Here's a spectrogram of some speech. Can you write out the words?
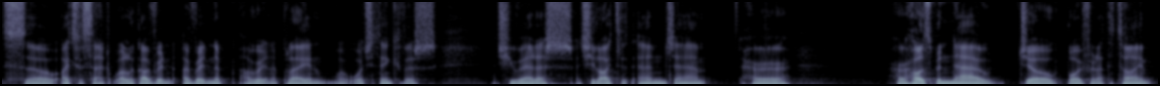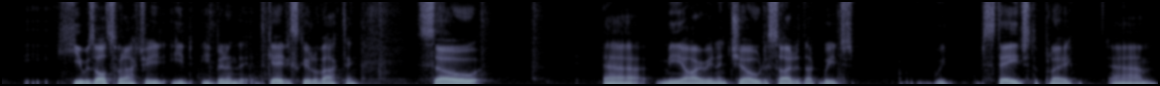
so I just said, well, look, I've written, I've written a, I've written a play, and what, what do you think of it? And she read it, and she liked it, and um, her, her husband now, Joe, boyfriend at the time, he was also an actor. He he'd, he'd been in the, the School of Acting, so uh, me, Irene, and Joe decided that we'd we'd stage the play, um,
